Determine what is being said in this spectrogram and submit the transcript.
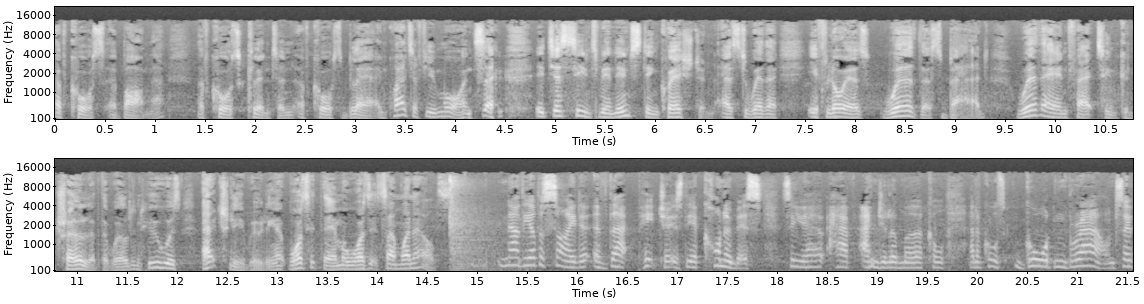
of course, Obama, of course, Clinton, of course, Blair, and quite a few more. And so it just seemed to be an interesting question as to whether, if lawyers were this bad, were they in fact in control of the world, and who was actually ruling it? Was it them or was it someone else? Now, the other side of that picture is the economists. So you have Angela Merkel and, of course, Gordon Brown. So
